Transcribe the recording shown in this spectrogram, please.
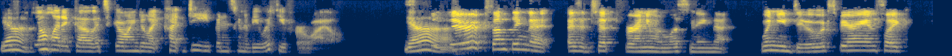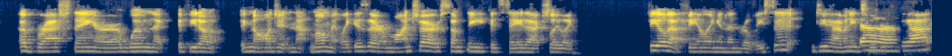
Yeah. If you don't let it go, it's going to like cut deep and it's going to be with you for a while. Yeah. So is there something that, as a tip for anyone listening, that when you do experience like a brash thing or a wound that if you don't acknowledge it in that moment like is there a mantra or something you could say to actually like feel that feeling and then release it? Do you have any yeah. tools for that?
